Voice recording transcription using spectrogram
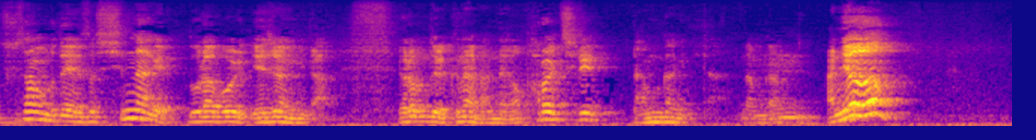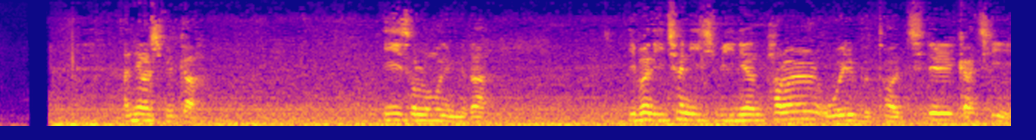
수상 무대에서 신나게 놀아볼 예정입니다. 여러분들 그날 만나요. 8월 7일 남강입니다. 남강. 안녕! 안녕하십니까. 이솔로몬입니다. 이번 2022년 8월 5일부터 7일까지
